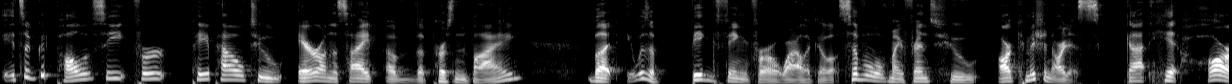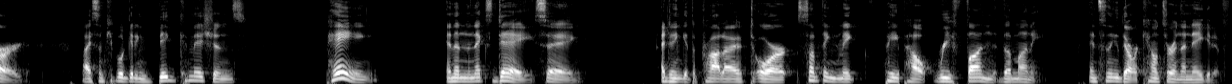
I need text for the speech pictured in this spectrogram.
It's a good policy for PayPal to err on the side of the person buying, but it was a big thing for a while ago. Several of my friends who are commission artists got hit hard by some people getting big commissions, paying, and then the next day saying, I didn't get the product, or something to make PayPal refund the money, and suddenly their accounts are in the negative.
